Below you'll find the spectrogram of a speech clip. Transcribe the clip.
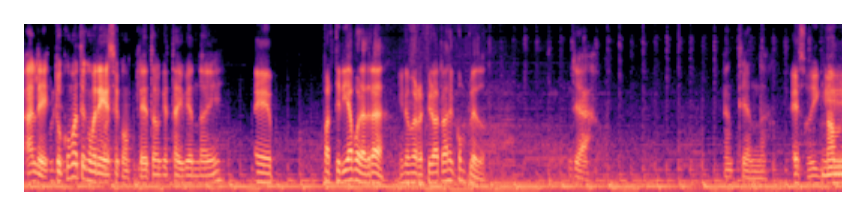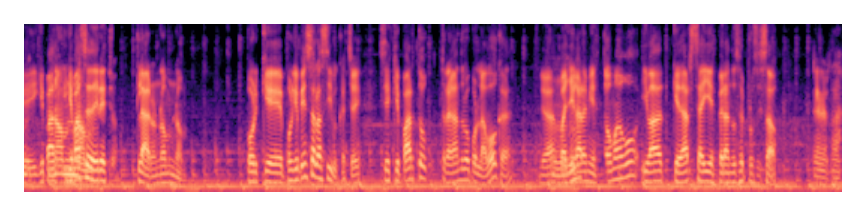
Ale, ¿tú cómo te comerías ese completo que estáis viendo ahí? Eh, partiría por atrás. Y no me refiero a atrás del completo. Ya. Entiendo. Eso, y que, Nom- y que pa- nom y que pase nom. derecho. Claro, nom nom. Porque, porque piénsalo así, ¿cachai? Si es que parto tragándolo por la boca, ¿ya? va a llegar a mi estómago y va a quedarse ahí esperando ser procesado. De verdad.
